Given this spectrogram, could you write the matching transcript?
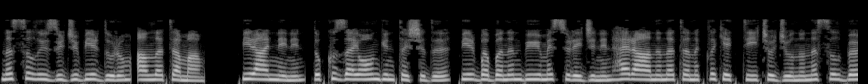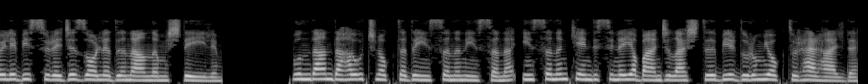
Nasıl üzücü bir durum anlatamam. Bir annenin 9 ay 10 gün taşıdığı, bir babanın büyüme sürecinin her anına tanıklık ettiği çocuğunu nasıl böyle bir sürece zorladığını anlamış değilim. Bundan daha uç noktada insanın insana, insanın kendisine yabancılaştığı bir durum yoktur herhalde.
